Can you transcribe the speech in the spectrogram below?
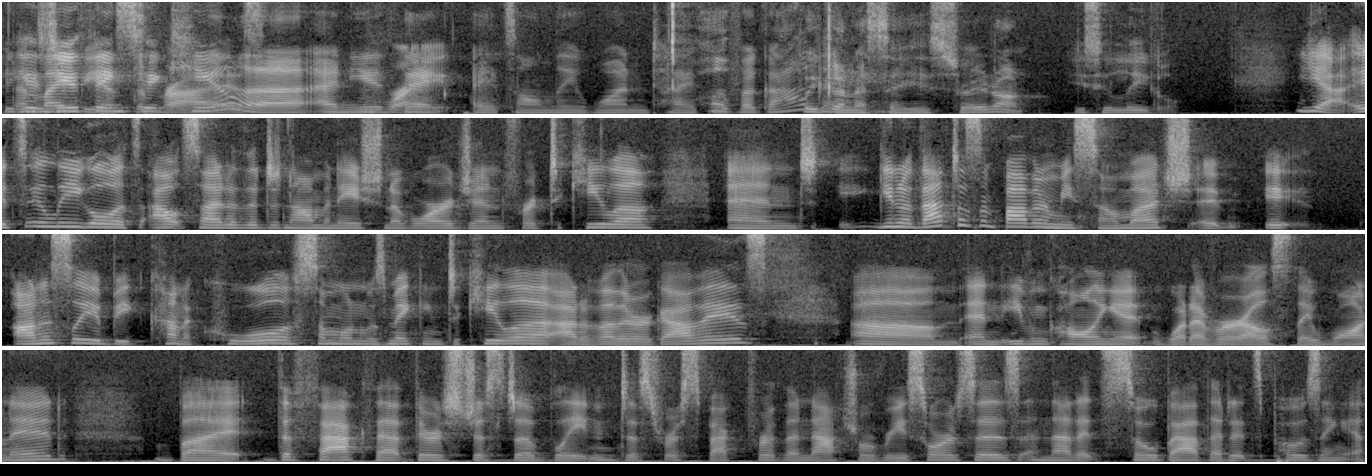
that Because might you be think tequila and you Right. think it's only one type Well, of agave. we're gonna say it straight on. It's illegal. Yeah, it's illegal. It's outside of the denomination of origin for tequila, and you know that doesn't bother me so much. It, it honestly, it'd be kind of cool if someone was making tequila out of other agaves, um, and even calling it whatever else they wanted. But the fact that there's just a blatant disrespect for the natural resources, and that it's so bad that it's posing a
